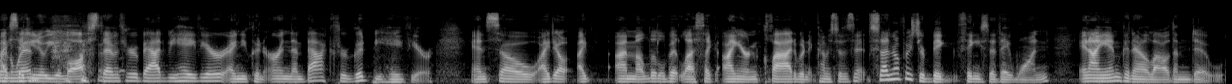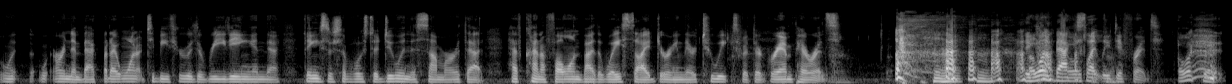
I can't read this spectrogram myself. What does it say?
i said you know you lost them through bad behavior and you can earn them back through good behavior. And so i don't i I'm a little bit less like ironclad when it comes to this. So I don't know if these are big things that they won, and I am going to allow them to w- earn them back. But I want it to be through the reading and the things they're supposed to do in the summer that have kind of fallen by the wayside during their two weeks with their grandparents. they I come like- back like slightly that. different. I like that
